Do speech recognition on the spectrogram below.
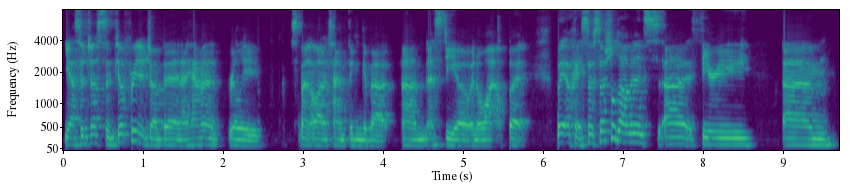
yeah. So Justin, feel free to jump in. I haven't really spent a lot of time thinking about um, SDO in a while, but but okay. So social dominance uh, theory, um,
